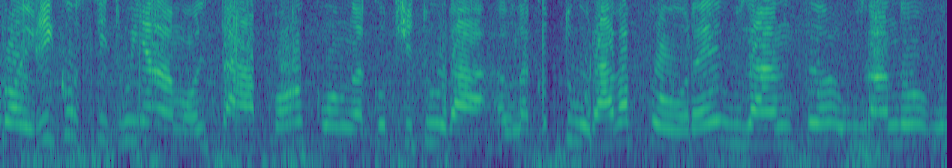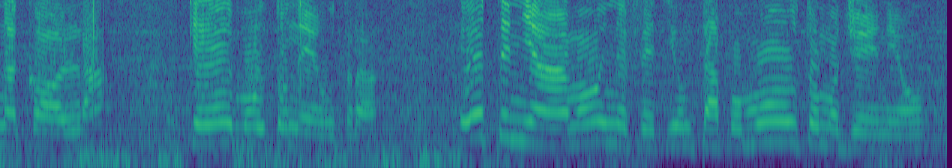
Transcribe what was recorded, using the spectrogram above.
poi ricostituiamo il tappo con una, una cottura a vapore usando, usando una colla che è molto neutra e otteniamo in effetti un tappo molto omogeneo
